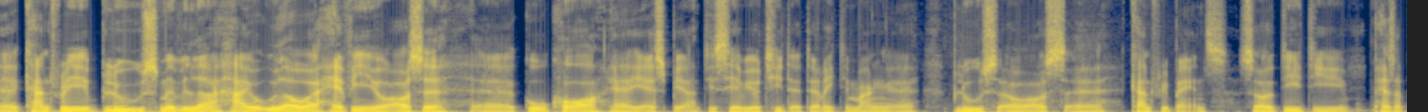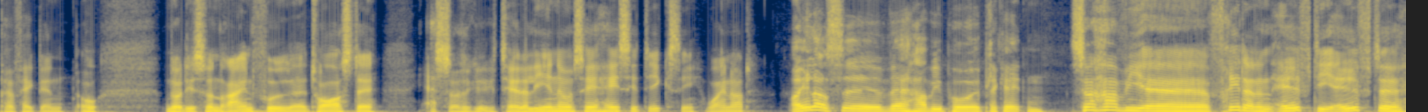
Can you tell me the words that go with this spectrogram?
uh, country blues med videre har jo udover heavy jo også uh, god kår her i Esbjerg. De ser vi jo tit, at der er rigtig mange uh, blues og også uh, country bands. Så de, de passer perfekt ind. Og når det er sådan en regnfuld uh, torsdag, ja, så tager der lige ind og se Hazy Dixie. Why not? Og ellers, øh, hvad har vi på øh, plakaten? Så har vi øh, fredag den 11. 11.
